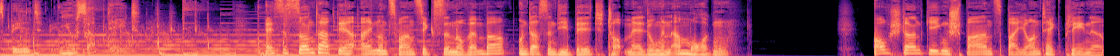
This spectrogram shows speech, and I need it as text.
Das Bild News Update. Es ist Sonntag, der 21. November und das sind die Bild Topmeldungen am Morgen. Aufstand gegen Spahns BioNTech-Pläne.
